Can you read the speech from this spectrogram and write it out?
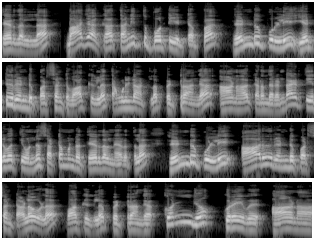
தேர்தலில் பாஜக தனித்து போட்டியிட்டப்ப ரெண்டு புள்ளி எட்டு ரெண்டு பர்சன்ட் வாக்குகளை தமிழ்நாட்டில் பெற்றாங்க. ஆனால் கடந்த ரெண்டாயிரத்தி இருபத்தி ஒன்னு சட்டமன்ற தேர்தல் நேரத்தில் ரெண்டு புள்ளி ஆறு ரெண்டு பர்சன்ட் அளவில் வாக்குகளை பெற்றாங்க. கொஞ்சம் குறைவு. ஆனால்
